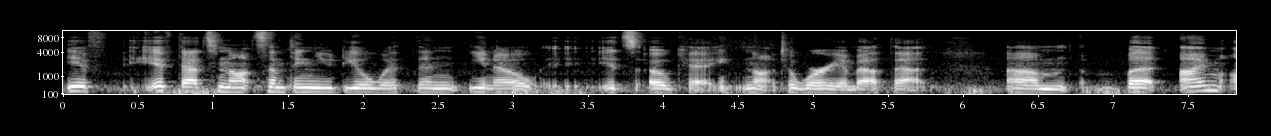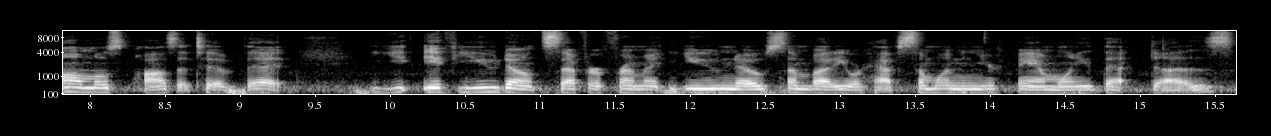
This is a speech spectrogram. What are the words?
If if that's not something you deal with, then you know it's okay not to worry about that. Um, but I'm almost positive that y- if you don't suffer from it, you know somebody or have someone in your family that does.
